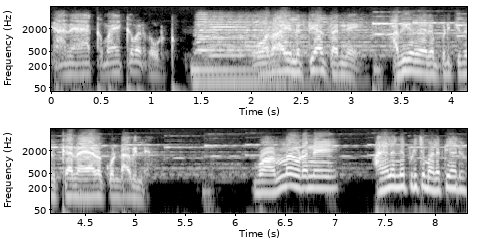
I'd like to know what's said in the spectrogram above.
ഞാൻ അയാൾക്ക് മയക്കുമരുന്ന് കൊടുക്കും. ഓതായിലെത്തിയാൽ തന്നെ അധിക നേരം പിടിച്ചു നിൽക്കാൻ അയാളെ കൊണ്ടാവില്ല വന്ന ഉടനെ അയാൾ എന്നെ പിടിച്ച് മലത്തിയാലോ?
